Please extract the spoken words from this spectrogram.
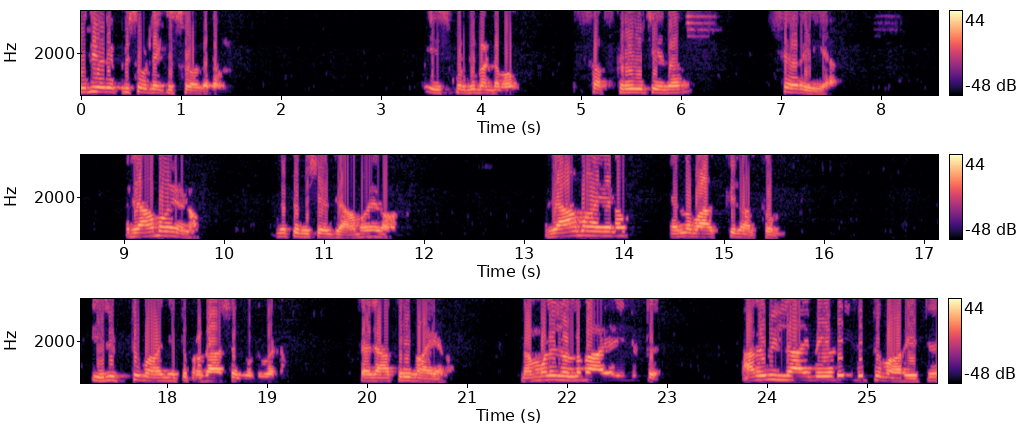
പുതിയൊരു എപ്പിസോഡിലേക്ക് സ്വാഗതം. ഈ സ്മൃതി മണ്ഡപം സബ്സ്ക്രൈബ് ചെയ്ത് ഷെയർ ചെയ്യുക. രാമായണം. ഇന്നത്തെ വിഷയം രാമായണമാണ്. രാമായണം എന്ന വാക്കിനർത്ഥം ഇരുട്ട് മാഞ്ഞിട്ട് പ്രകാശം കൊണ്ടുവരണം. രാത്രി മായണം. നമ്മളിലുള്ളതായ ഇരുട്ട്. അറിവില്ലായ്മയുടെ ഇരുട്ട് മാറിയിട്ട്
